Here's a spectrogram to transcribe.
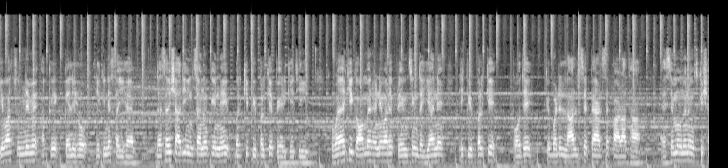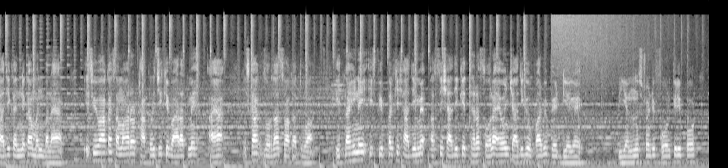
ये बात सुनने में अकेली हो, लेकिन ये सही है। दरअसल शादी इंसानों की नहीं, बल्कि पीपल के पेड़ की थी। हुआ है कि गाँव में रहने वाले प्रेम सिंह दहिया ने एक पीपल के पौधे के बड़े लाल से, प्यार से पाड़ा था। ऐसे में उन्होंने उसकी शादी करने का मन बनाया। इस विवाह का समारोह ठाकुर जी की बारात में आया। इसका जोरदार स्वागत हुआ। इतना ही नहीं, इस पीपल की शादी में असली शादी की तरह सोना एवं चांदी के उपहार भी भेंट दिए गए। पी एम न्यूज़ ट्वेंटी की रिपोर्ट।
